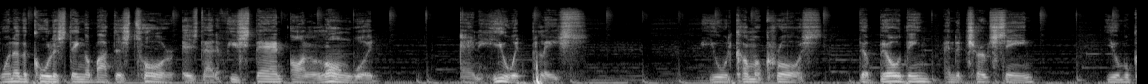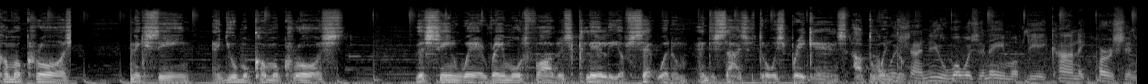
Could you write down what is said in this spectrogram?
One of the coolest thing about this tour is that if you stand on Longwood and Hewitt Place, you would come across the building and the church scene. You will come across the scene and you will come across the scene where Ramo's father is clearly upset with him and decides to throw his spray cans out the window. I wish I knew what was the name of the iconic person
